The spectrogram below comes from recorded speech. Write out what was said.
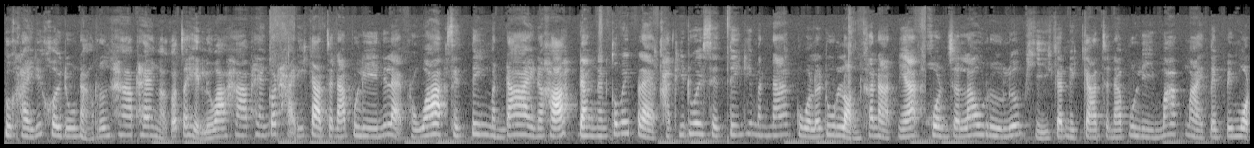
คือใครที่เคยดูหนังเรื่องห้าแพร่งอะก็จะเห็นเลยว่าห้าแพร่งก็ถ่ายที่กาญจนบุรีนี่แหละเพราะว่าเซตติ้งมันได้นะคะ ดังนั้นก็ไม่แปลกค่ะที่ด้วยเซตติ้งที่มันน่ากลัวและดูหลอนขนาดเนี้ยคนจะเล่าลือเรื่องผีกันในกาญจนบุรีมากมายเต็มไปหมด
